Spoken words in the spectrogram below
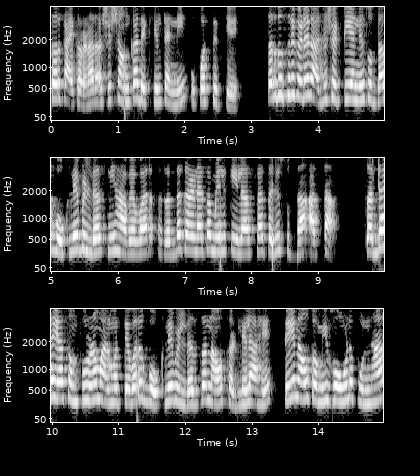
तर काय करणार अशी शंका देखील त्यांनी उपस्थित केली. तर दुसरीकडे राजू शेट्टी यांनी सुद्धा गोखले बिल्डर्सनी हा व्यवहार रद्द करण्याचा मेल केला असला तरी सुद्धा आता सध्या या संपूर्ण मालमत्तेवर गोखले बिल्डरचं नाव चढलेलं आहे. ते नाव कमी होऊन पुन्हा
